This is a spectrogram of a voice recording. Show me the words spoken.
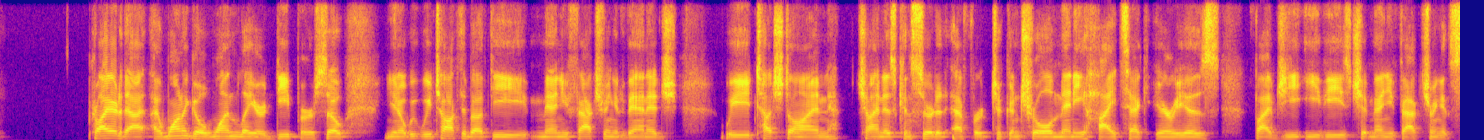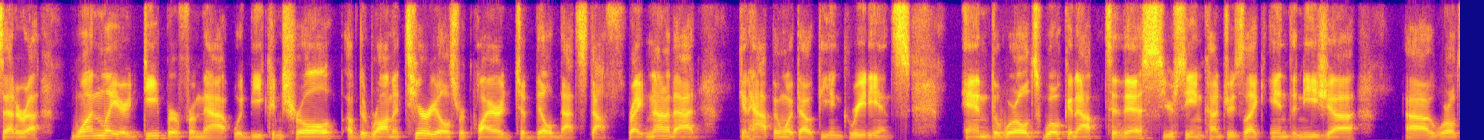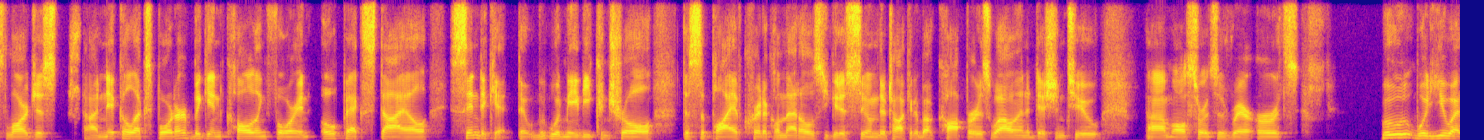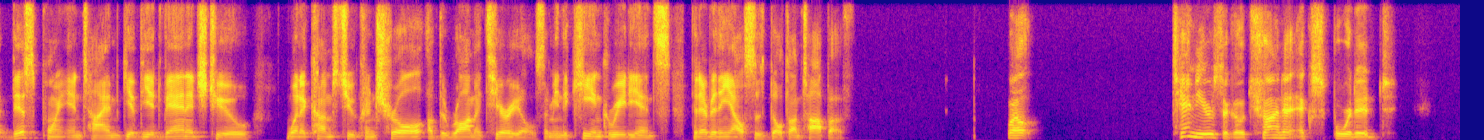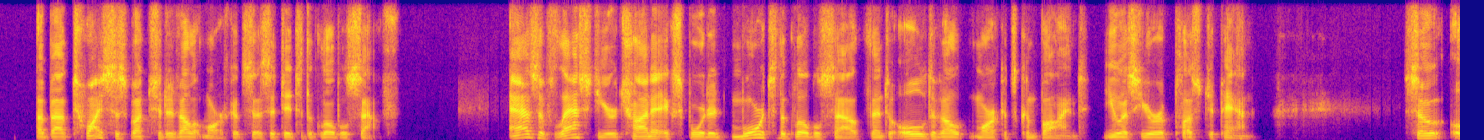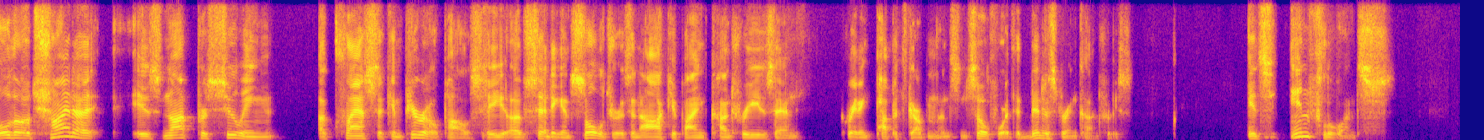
prior to that, I want to go one layer deeper. So, you know, we, we talked about the manufacturing advantage. We touched on China's concerted effort to control many high-tech areas, 5G, EVs, chip manufacturing, et cetera. One layer deeper from that would be control of the raw materials required to build that stuff, right? None of that can happen without the ingredients. And the world's woken up to this. You're seeing countries like Indonesia, uh, the world's largest uh, nickel exporter, begin calling for an OPEC style syndicate that w- would maybe control the supply of critical metals. You could assume they're talking about copper as well, in addition to um, all sorts of rare earths. Who would you at this point in time give the advantage to when it comes to control of the raw materials? I mean, the key ingredients that everything else is built on top of. Well, 10 years ago, China exported about twice as much to developed markets as it did to the global south. As of last year, China exported more to the global south than to all developed markets combined, US, Europe, plus Japan. So, although China is not pursuing a classic imperial policy of sending in soldiers and occupying countries and creating puppet governments and so forth, administering countries, its influence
